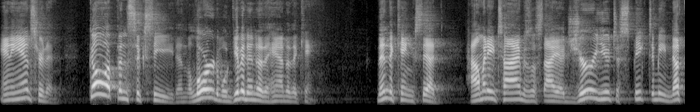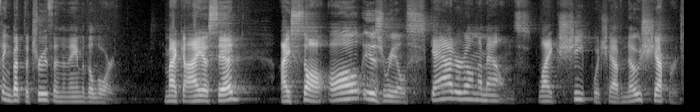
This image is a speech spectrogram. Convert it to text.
And he answered him, Go up and succeed, and the Lord will give it into the hand of the king. Then the king said, How many times must I adjure you to speak to me nothing but the truth in the name of the Lord? Micaiah said, I saw all Israel scattered on the mountains like sheep which have no shepherd.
